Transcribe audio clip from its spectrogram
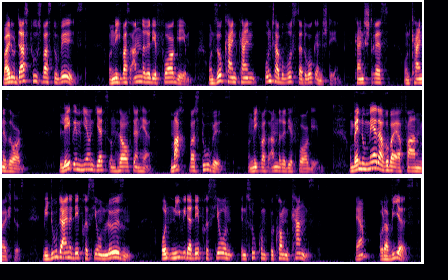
weil du das tust, was du willst und nicht, was andere dir vorgeben. Und so kann kein unterbewusster Druck entstehen, kein Stress und keine Sorgen. Leb im Hier und Jetzt und hör auf dein Herz. Mach, was du willst und nicht, was andere dir vorgeben. Und wenn du mehr darüber erfahren möchtest, wie du deine Depression lösen und nie wieder Depression in Zukunft bekommen kannst, ja, oder wirst,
